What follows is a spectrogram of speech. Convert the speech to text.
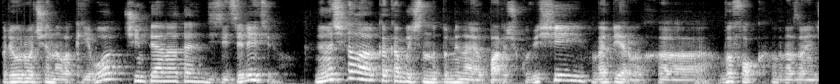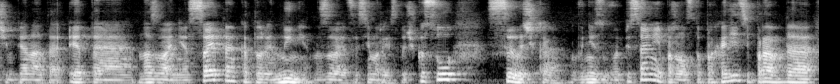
приуроченного к его чемпионата десятилетию. Для начала, как обычно, напоминаю парочку вещей. Во-первых, э, в названии чемпионата – это название сайта, который ныне называется simrace.su. Ссылочка внизу в описании, пожалуйста, проходите. Правда,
